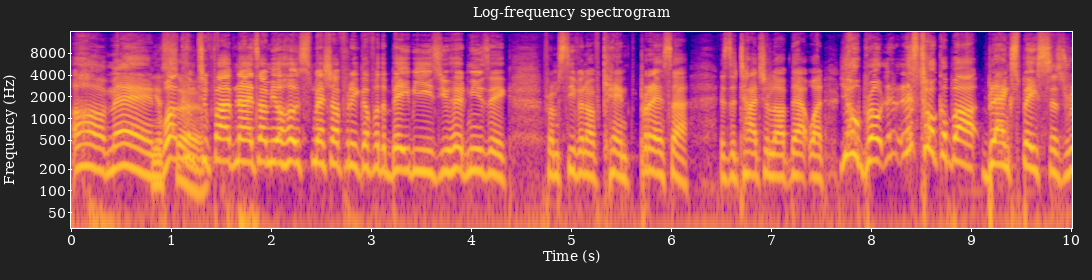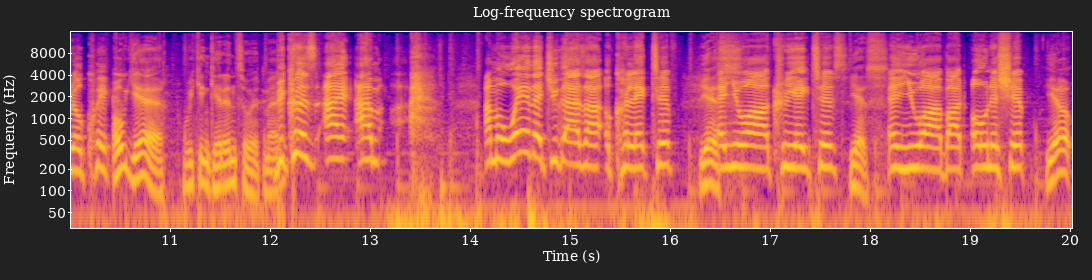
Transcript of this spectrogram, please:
Oh man! Yes, Welcome sir. to Five Nights. I'm your host, Smash Africa for the babies. You heard music from Stephen of Kent. Presa is the title of that one. Yo, bro, let- let's talk about blank spaces real quick. Oh yeah, we can get into it, man. because I am I'm aware that you guys are a collective. Yes. And you are creatives. Yes. And you are about ownership. yep,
